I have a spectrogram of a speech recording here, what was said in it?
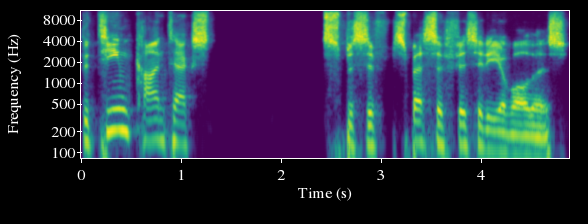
the team context specific specificity of all this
